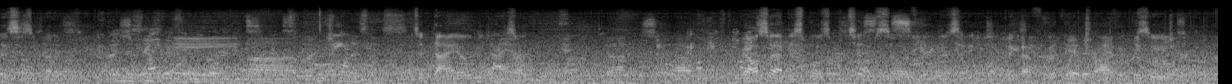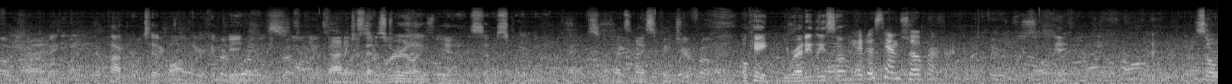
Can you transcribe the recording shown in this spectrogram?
This is a better one. And this is a, uh, which one is this? It's diode. Okay, got it. We also have disposable tips, so if you're using it, you want to pick it up for a quick trial procedure, uh, pop your tip on for convenience. Got it. Which Instead of is really, yeah, instead of stripping. Okay, so that's a nice feature. Okay, you ready, Lisa? It just stands so perfect. Okay. So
